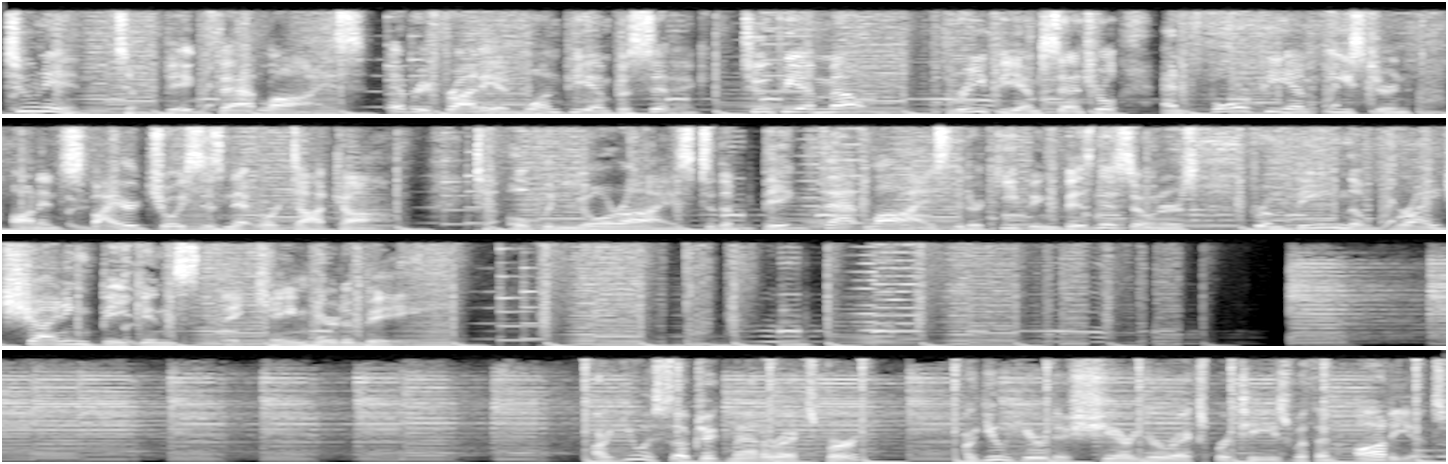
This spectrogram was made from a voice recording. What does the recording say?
Tune in to Big Fat Lies every Friday at 1 p.m. Pacific, 2 p.m. Mountain, 3 p.m. Central, and 4 p.m. Eastern on InspiredChoicesNetwork.com to open your eyes to the big fat lies that are keeping business owners from being the bright shining beacons they came here to be. Are you a subject matter expert? Are you here to share your expertise with an audience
